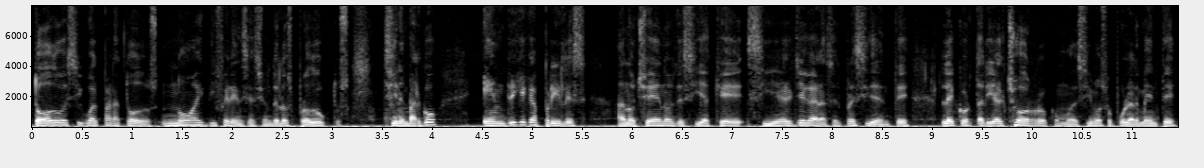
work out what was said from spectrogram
todo es igual para todos, no hay diferenciación de los productos. Sin embargo, Enrique Capriles anoche nos decía que si él llegara a ser presidente, le cortaría el chorro, como decimos popularmente,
